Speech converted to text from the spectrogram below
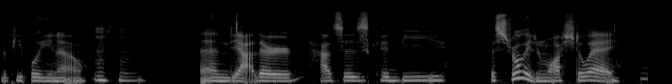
the people you know Mm-hmm. And yeah their houses could be destroyed and washed away Yeah.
